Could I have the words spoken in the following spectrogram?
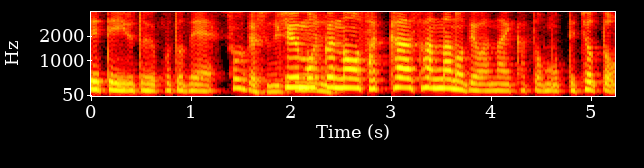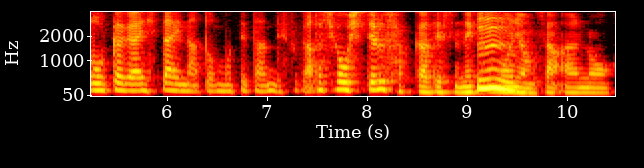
出ているということで、そうですね。注目の作家さんなのではないかと思って、ちょっとお伺いしたいなと思ってたんですが。私が知ってる作家ですね、うんキム・オニョンさん。あの、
